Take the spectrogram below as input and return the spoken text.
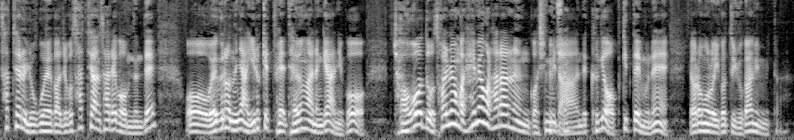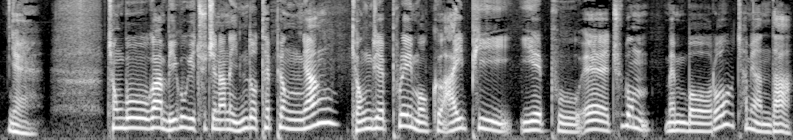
사퇴를 요구해가지고 사퇴한 사례가 없는데 어 왜 그러느냐 이렇게 대, 대응하는 게 아니고 적어도 설명과 해명을 하라는 것입니다. 그렇죠. 근데 그게 없기 때문에 여러모로 이것도 유감입니다. 예. 정부가 미국이 추진하는 인도 태평양 경제 프레임워크 IPEF의 출범 멤버로 참여한다.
